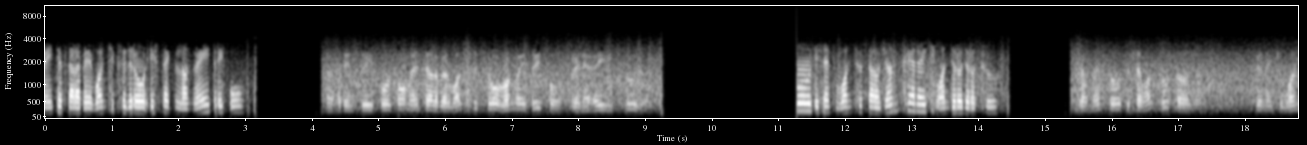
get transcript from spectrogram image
maintain Flight 160, expect runway 34. Uh, heading 340, maintain level 160, runway 34, Korean Air 820. Descent 12000, QNH 1002. Sacramento, descent 12000, QNH 10,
